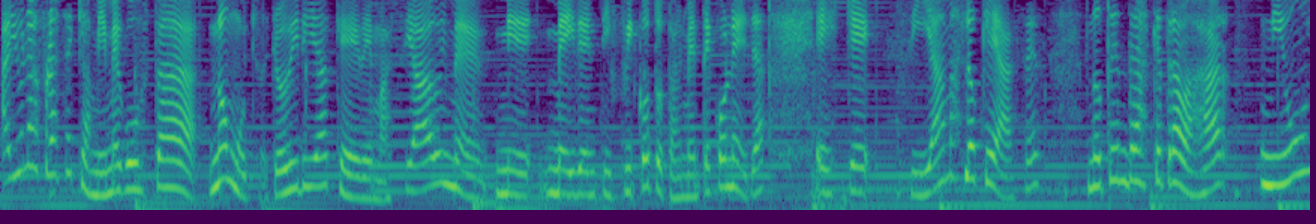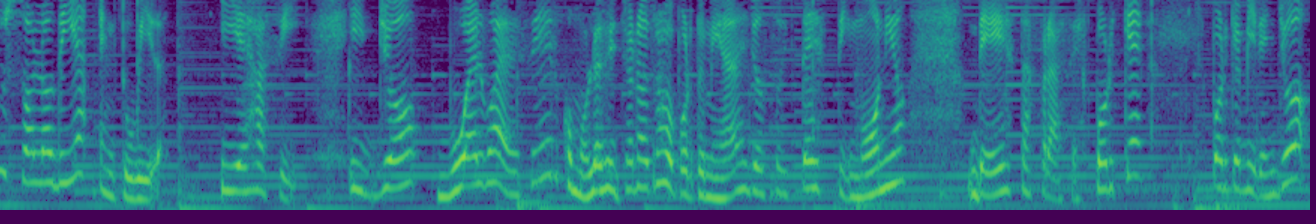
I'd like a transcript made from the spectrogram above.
Hay una frase que a mí me gusta, no mucho, yo diría que demasiado y me, me, identifico totalmente con ella, es que si amas lo que haces, no tendrás que trabajar ni un solo día en tu vida. Y es así. Y yo vuelvo a decir, como lo he dicho en otras oportunidades, yo soy testimonio de estas frases. ¿Por qué? Porque miren, yo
